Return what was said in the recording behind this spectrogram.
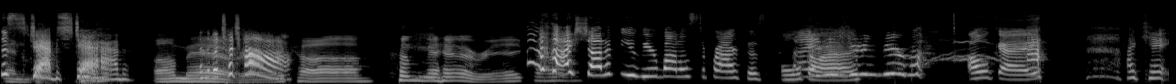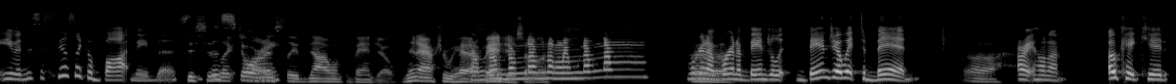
the and stab stab. America, the cha-cha. America. I shot a few beer bottles to practice. I was shooting beer bottles. Okay. I can't even. This feels like a bot made this. This is like story. honestly. Now I want the banjo. Then after we had our banjo solo. We're gonna Uh. we're gonna banjo it banjo it to bed. uh, All right, hold on. Okay, kid,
